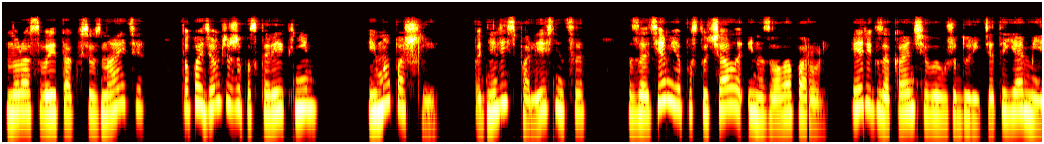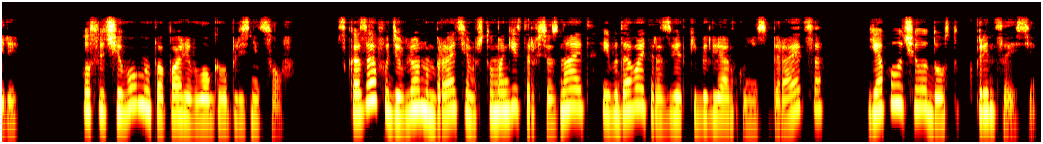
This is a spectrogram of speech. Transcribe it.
Но раз вы и так все знаете, то пойдемте же поскорее к ним. И мы пошли, поднялись по лестнице. Затем я постучала и назвала пароль. Эрик, заканчивая уже дурить, это я Мири. После чего мы попали в логово близнецов. Сказав удивленным братьям, что магистр все знает и выдавать разведке беглянку не собирается, я получила доступ к принцессе.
